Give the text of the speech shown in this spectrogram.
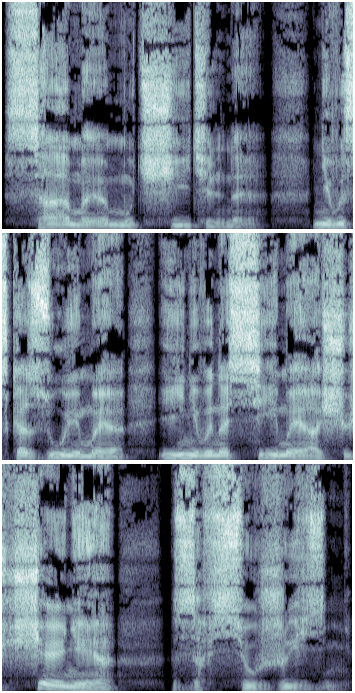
самое мучительное — невысказуемое и невыносимое ощущение за всю жизнь.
